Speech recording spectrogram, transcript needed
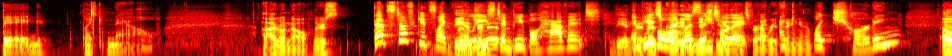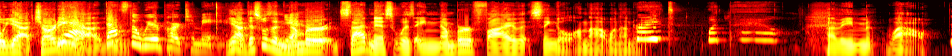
big like now. I don't know. There's That stuff gets like The released internet- and people have it The and people will listen to it. for but everything, I, yeah. like charting? oh yeah, charting. Yeah, Yeah, that's the the weird part to me. yeah. This was a Yeah. number. Sadness was a number five single on the Hot 100. Right? What the hell? I mean, wow.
